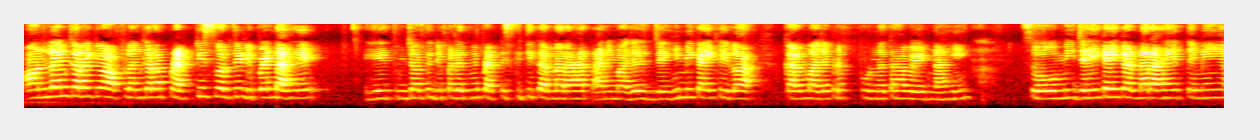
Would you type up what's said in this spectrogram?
ऑनलाईन करा किंवा ऑफलाईन करा. प्रॅक्टिसवरती डिपेंड आहे. हे तुमच्यावरती डिपेंड आहे. तुम्ही प्रॅक्टिस किती करणार आहात? आणि माझे जेही मी काही केलं कारण माझ्याकडे पूर्णतः वेळ नाही. सो मी जेही काही करणार आहे ते मी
